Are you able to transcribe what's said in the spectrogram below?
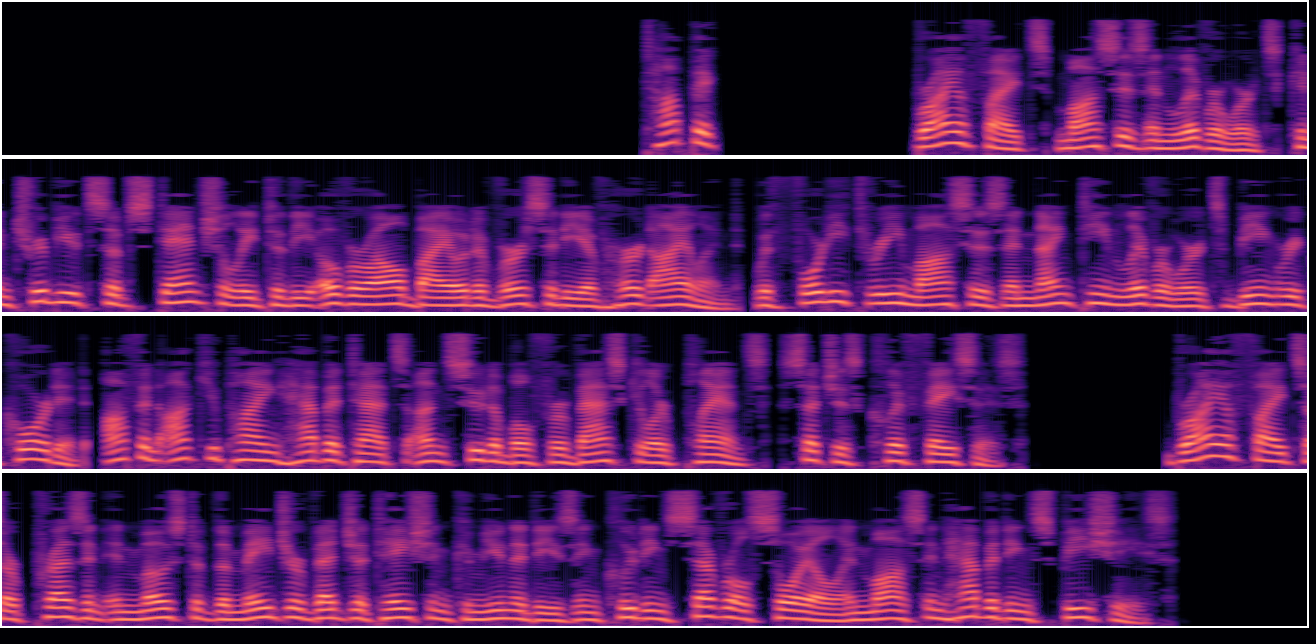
Bryophytes mosses and liverworts contribute substantially to the overall biodiversity of Heard Island, with 43 mosses and 19 liverworts being recorded, often occupying habitats unsuitable for vascular plants, such as cliff faces. Bryophytes are present in most of the major vegetation communities including several soil and moss-inhabiting species.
